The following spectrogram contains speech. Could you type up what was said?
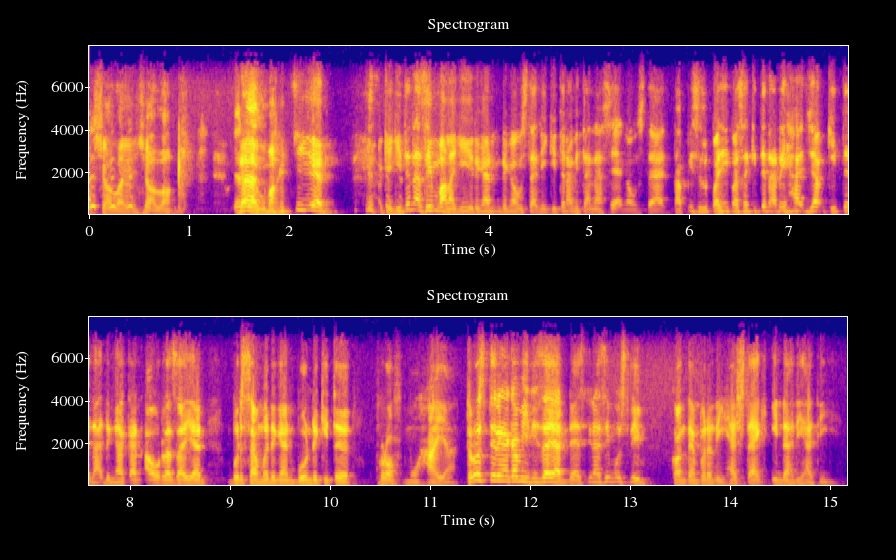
InsyaAllah, insyaAllah. Ya, Dah lah rumah kecil kan. Okey, kita nak sembang lagi dengan dengan Ustaz ni. Kita nak minta nasihat dengan Ustaz. Tapi selepas ni pasal kita nak rehat jap, kita nak dengarkan Aura Zayan bersama dengan bonda kita, Prof. Muhaya. Terus dengan kami di Zayan, Destinasi Muslim Contemporary. Hashtag Indah di Hati.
